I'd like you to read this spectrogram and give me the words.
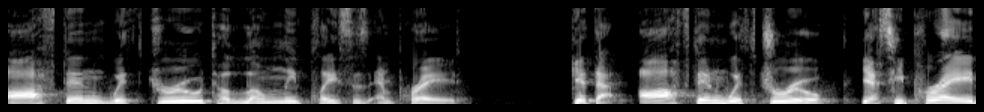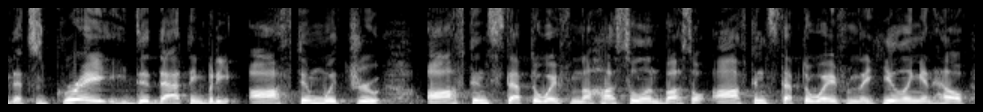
often withdrew to lonely places and prayed." Get that, often withdrew. Yes, he prayed, that's great, he did that thing, but he often withdrew, often stepped away from the hustle and bustle, often stepped away from the healing and health,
